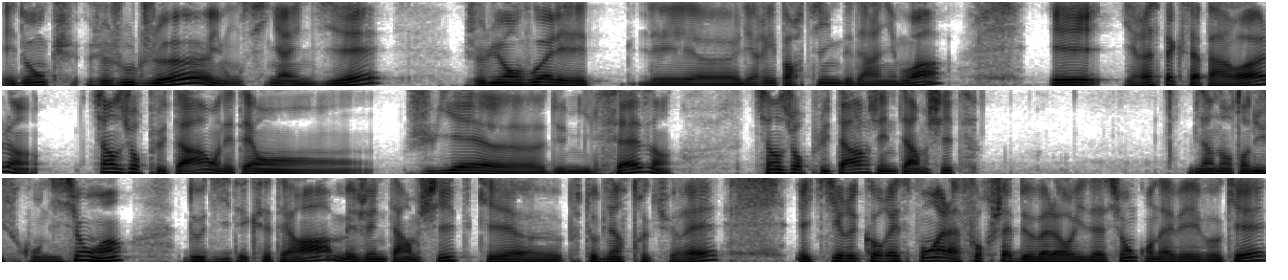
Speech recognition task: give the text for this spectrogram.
Et donc, je joue le jeu, et on signe un NDA, je lui envoie les, les, euh, les reportings des derniers mois, et il respecte sa parole. 15 jours plus tard, on était en juillet 2016, 15 jours plus tard, j'ai une term sheet. Bien entendu sous condition hein, d'audit, etc. Mais j'ai une term sheet qui est euh, plutôt bien structurée et qui correspond à la fourchette de valorisation qu'on avait évoquée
